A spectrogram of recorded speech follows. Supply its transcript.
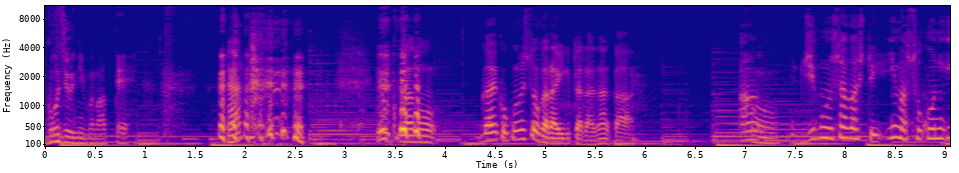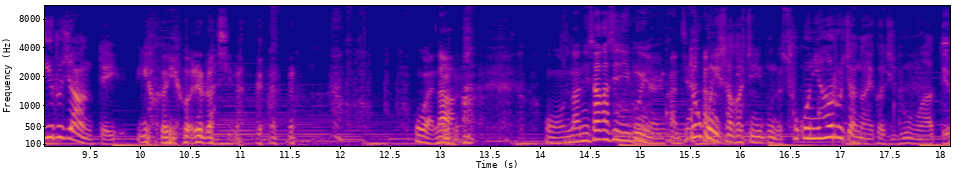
50にもなって。よくあの、外国の人から言ったらなんか、あ、うん自分探して今そこにいるじゃんってよく言われるらしいなんかそうやな。お何探しに行くんやいう感じやな。どこに探しに行くんだ？そこにあるじゃないか自分は。って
